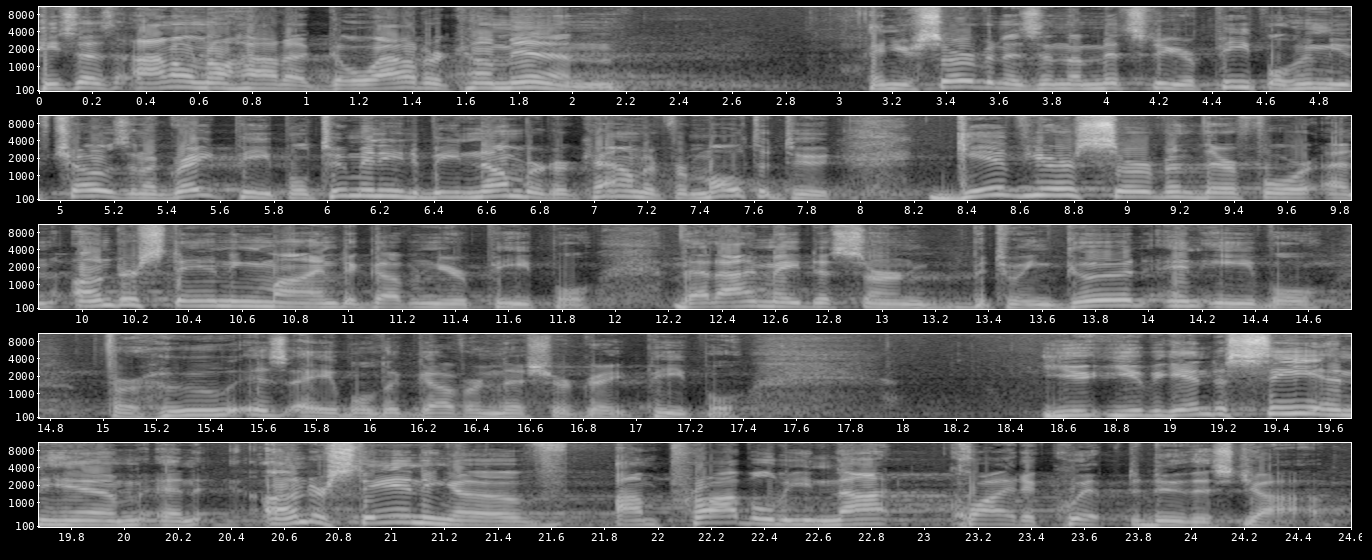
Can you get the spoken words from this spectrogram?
He says, I don't know how to go out or come in. And your servant is in the midst of your people, whom you've chosen, a great people, too many to be numbered or counted for multitude. Give your servant, therefore, an understanding mind to govern your people, that I may discern between good and evil, for who is able to govern this your great people? You, you begin to see in him an understanding of, I'm probably not quite equipped to do this job.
